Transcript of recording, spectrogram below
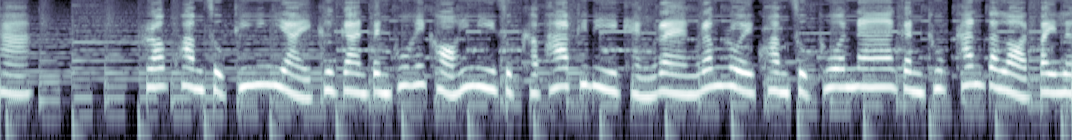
ค่ะ เพราะความสุขที่ยิ่งใหญ่คือการเป็นผู้ให้ขอให้มีสุขภาพที่ดีแข็งแรงร่ำรวยความสุขทั่วหน้ากันทุกท่านตลอดไปเล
